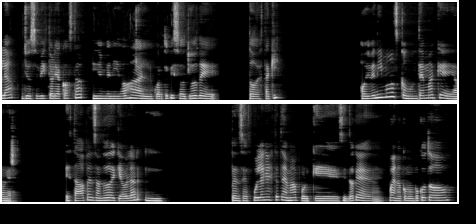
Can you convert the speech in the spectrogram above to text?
Hola, yo soy Victoria Costa y bienvenidos al cuarto episodio de Todo está aquí. Hoy venimos con un tema que, a ver, estaba pensando de qué hablar y pensé full en este tema porque siento que, bueno, como un poco todo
